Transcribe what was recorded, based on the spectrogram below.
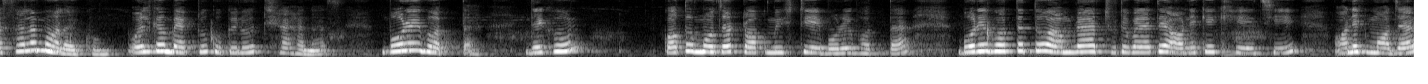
আসসালামু আলাইকুম। Welcome back to cooking with Shahnaz. বড়ই ভর্তা। দেখুন, কত মজার টক মিষ্টি এই বড়ই ভর্তা। বড়ই ভর্তা তো আমরা ছোটোবেলাতে অনেকে খেয়েছি, অনেক মজার।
